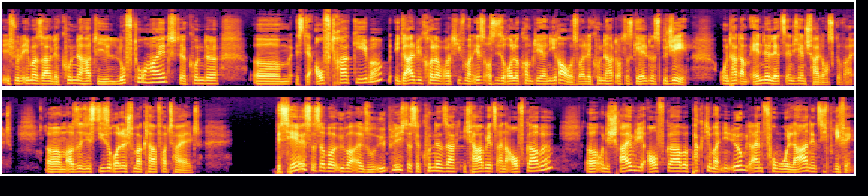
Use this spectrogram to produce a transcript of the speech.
ich würde immer sagen, der Kunde hat die Lufthoheit, der Kunde ähm, ist der Auftraggeber, egal wie kollaborativ man ist, aus dieser Rolle kommt er ja nie raus, weil der Kunde hat auch das Geld und das Budget und hat am Ende letztendlich Entscheidungsgewalt. Ähm, also ist diese Rolle schon mal klar verteilt. Bisher ist es aber überall so üblich, dass der Kunde sagt, ich habe jetzt eine Aufgabe äh, und ich schreibe die Aufgabe, pack die mal in irgendein Formular, nennt sich Briefing.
